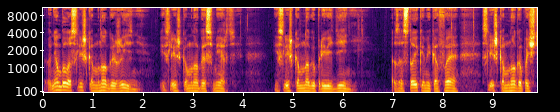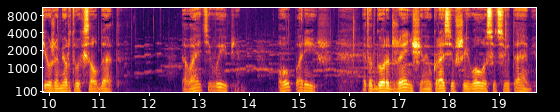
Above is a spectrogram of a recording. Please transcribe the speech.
В нем было слишком много жизни и слишком много смерти, и слишком много привидений, а за стойками кафе слишком много почти уже мертвых солдат. Давайте выпьем. О, Париж! Этот город женщины, украсившие волосы цветами,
